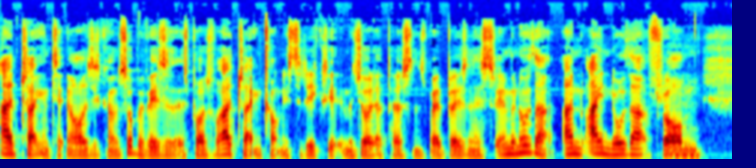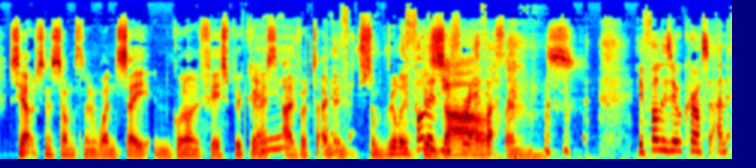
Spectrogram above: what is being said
ad tracking technology is becoming so pervasive that it's possible ad tracking companies to recreate the majority of a person's web browsing history. And we know that. And I know that from mm. searching something on one site and going on Facebook and yeah, it's yeah. advertising and, and some really bizarre things. it follows you across. And,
